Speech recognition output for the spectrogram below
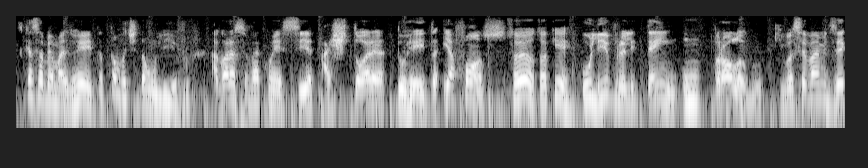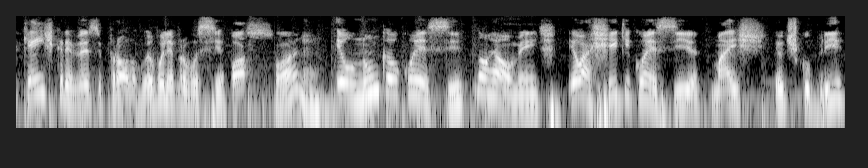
Você quer saber mais do Reitan? Então eu vou te dar um livro. Agora você vai conhecer a história do Reitan. E Afonso, Sou eu, tô aqui. o livro ele tem um prólogo que você vai me dizer quem escreveu esse prólogo. Eu vou ler pra você. Posso? Pode? Eu nunca o conheci, não realmente. Eu achei que conhecia, mas eu descobri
